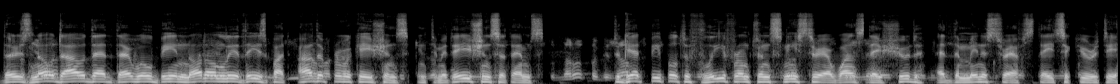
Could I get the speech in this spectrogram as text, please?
There is no doubt that there will be not only these but other provocations, intimidations attempts to get people to flee from Transnistria once they should at the Ministry of State Security.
